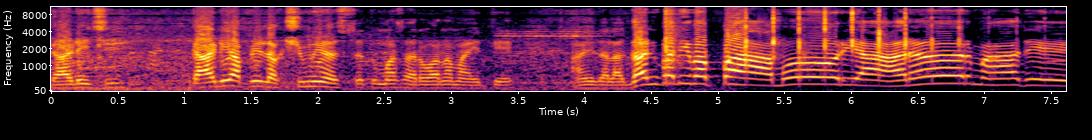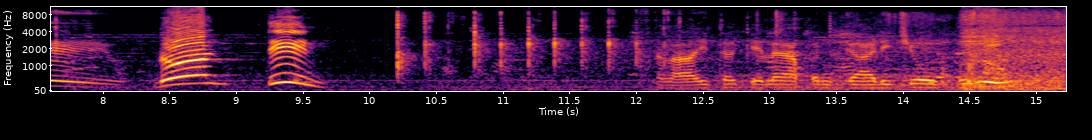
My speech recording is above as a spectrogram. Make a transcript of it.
गाडीची. गाडी आपली लक्ष्मी असते तुम्हा सर्वांना माहिती आहे. आणि त्याला गणपती बाप्पा मोर्या हर हर महादेव. दोन तीन. चला इथं केलंय आपण गाडीची ओपनिंग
